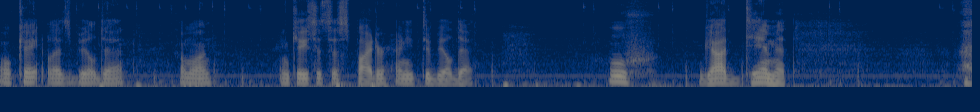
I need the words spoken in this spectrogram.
Okay, let's build that. Come on. In case it's a spider, I need to build that. Oof. God damn it.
